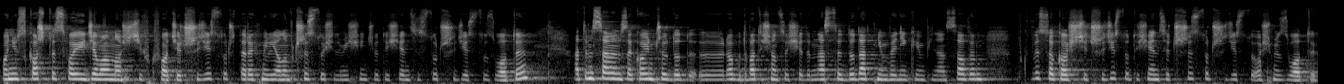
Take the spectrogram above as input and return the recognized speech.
poniósł koszty swojej działalności w kwocie 34 370 130 zł, a tym samym zakończył do, rok 2017 dodatnim wynikiem finansowym w wysokości 30 338 zł.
